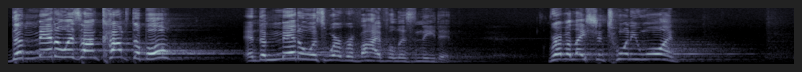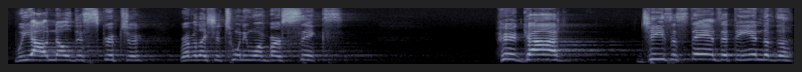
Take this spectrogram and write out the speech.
The middle is uncomfortable, And the middle is where revival is needed. Revelation 21. We all know this scripture, Revelation 21, verse 6. Here, God, Jesus stands at the end of the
